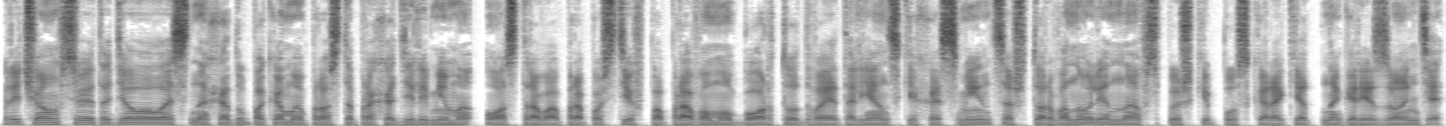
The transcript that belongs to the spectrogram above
Причем все это делалось на ходу, пока мы просто проходили мимо острова, пропустив по правому борту два итальянских эсминца, что рванули на вспышке пуска ракет на горизонте,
